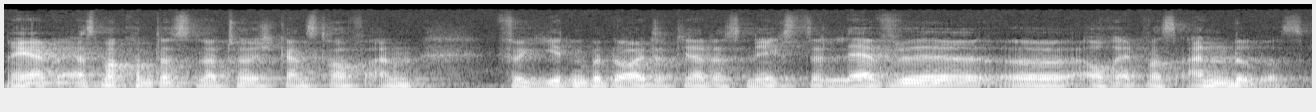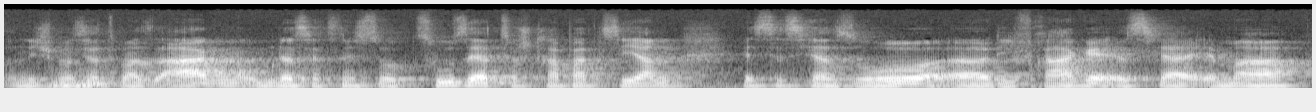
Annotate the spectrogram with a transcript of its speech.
Naja, erstmal kommt das natürlich ganz drauf an, für jeden bedeutet ja das nächste Level äh, auch etwas anderes. Und ich muss mhm. jetzt mal sagen, um das jetzt nicht so zu sehr zu strapazieren, ist es ja so, äh, die Frage ist ja immer,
